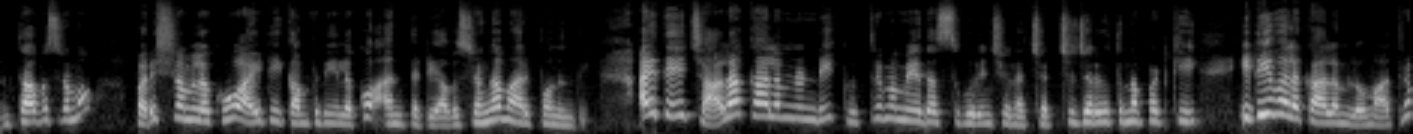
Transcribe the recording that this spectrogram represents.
ఎంత అవసరమో పరిశ్రమలకు ఐటీ కంపెనీలకు అంతటి అవసరంగా మారిపోనుంది. అయితే చాలా కాలం నుండి కృత్రిమ మేధస్సు గురించిన చర్చ జరుగుతున్నప్పటికీ ఇటీవల కాలంలో మాత్రం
